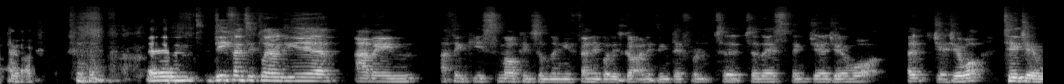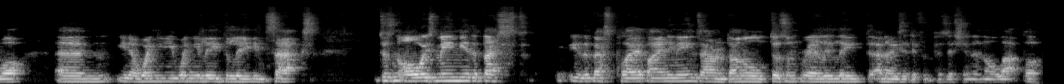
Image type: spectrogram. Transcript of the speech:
I, Um, defensive player of the year. I mean, I think he's smoking something. If anybody's got anything different to, to this, I think JJ Watt, uh, JJ Watt, TJ Watt. Um, you know, when you when you lead the league in sacks, doesn't always mean you're the best. You're the best player by any means. Aaron Donald doesn't really lead. I know he's a different position and all that, but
